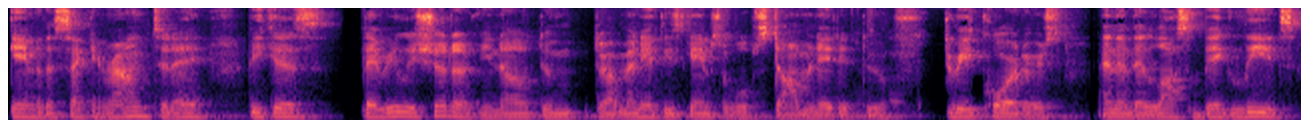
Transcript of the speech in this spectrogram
game of the second round today because they really should have, you know, through, throughout many of these games, the Wolves dominated through three quarters and then they lost big leads.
